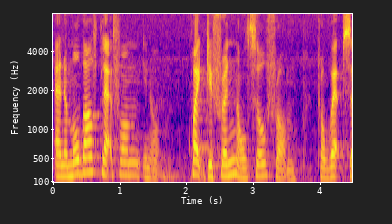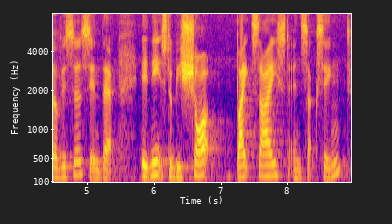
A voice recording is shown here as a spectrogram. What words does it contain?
And a mobile platform, you know, quite different also from, from web services in that it needs to be short, bite-sized, and succinct.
